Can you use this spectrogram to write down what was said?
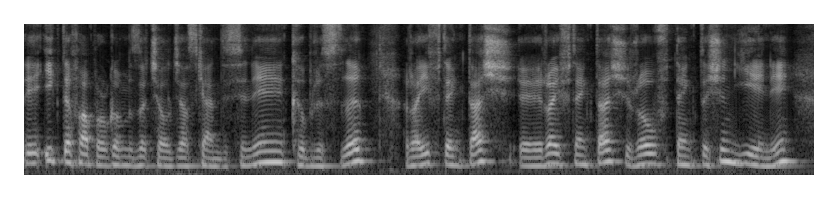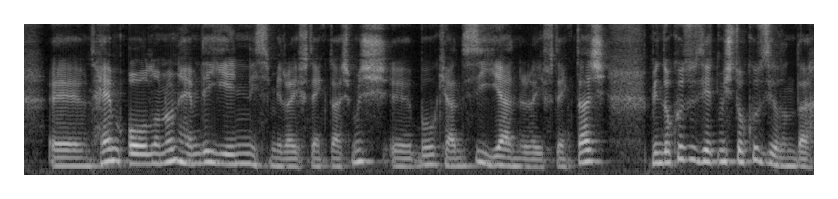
e, ilk defa programımızda çalacağız kendisini Kıbrıslı Raif Denktaş. E, Raif Denktaş, Rauf Denktaş'ın yeğeni. E, hem oğlunun hem de yeğeninin ismi Raif Denktaş'mış. E, bu kendisi yeğen Raif Denktaş. 1979 yılında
